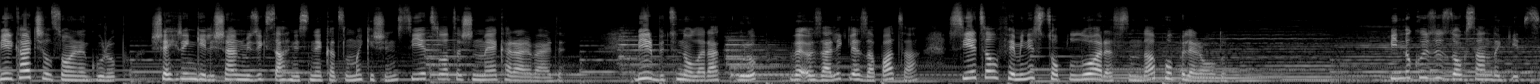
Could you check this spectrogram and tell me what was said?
Birkaç yıl sonra grup, şehrin gelişen müzik sahnesine katılmak için Seattle'a taşınmaya karar verdi. Bir bütün olarak grup ve özellikle Zapata, Seattle feminist topluluğu arasında popüler oldu. 1990'da Gits,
